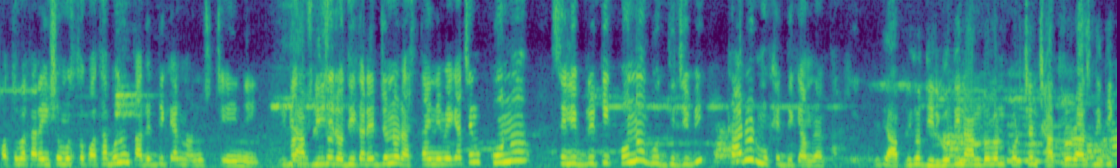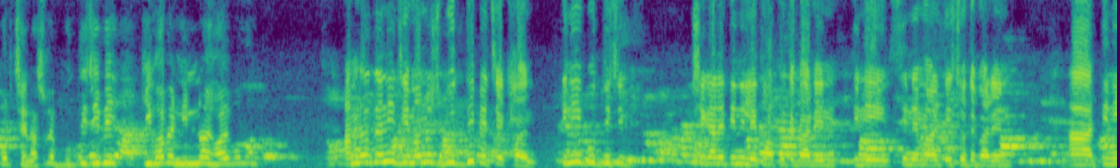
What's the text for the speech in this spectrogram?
অথবা তারা এই সমস্ত কথা বলুন তাদের দিকে আর মানুষ চেয়ে নেই নিজের অধিকারের জন্য রাস্তায় নেমে গেছেন কোনো সেলিব্রিটি কোনো বুদ্ধিজীবী কারোর মুখের দিকে আমরা তাকিয়ে নেই। দিদি আপনি তো দীর্ঘদিন আন্দোলন করছেন ছাত্র রাজনীতি করছেন আসলে বুদ্ধিজীবী কীভাবে নির্ণয় হয় বলুন? আমরা জানি যে মানুষ বুদ্ধি বেঁচে খান তিনি বুদ্ধিজীবী সেখানে তিনি লেখক হতে পারেন তিনি সিনেমা আর্টিস্ট হতে পারেন তিনি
